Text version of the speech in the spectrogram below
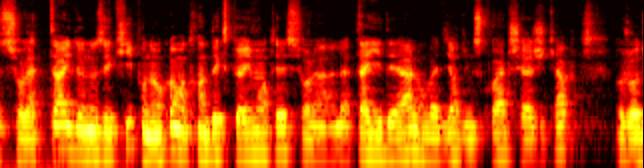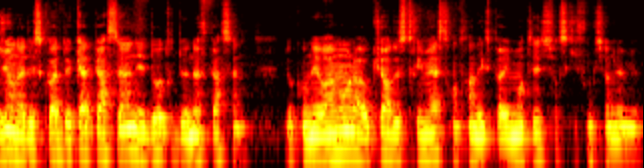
sur la taille de nos équipes, on est encore en train d'expérimenter sur la, la, taille idéale, on va dire, d'une squad chez Agicap. Aujourd'hui, on a des squads de 4 personnes et d'autres de 9 personnes. Donc on est vraiment là au cœur de ce trimestre en train d'expérimenter sur ce qui fonctionne le mieux.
